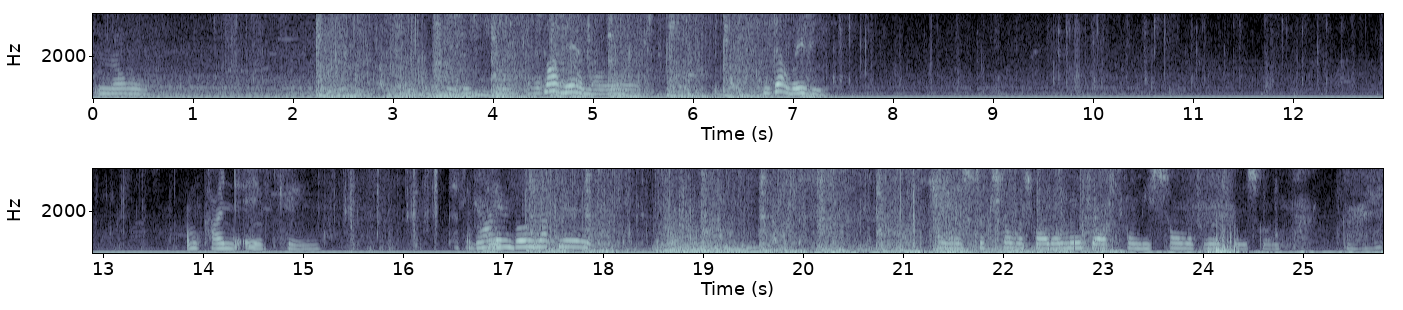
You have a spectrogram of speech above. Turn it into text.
Okay, He's that lazy. I'm kinda AFK. Cause I'm You're not even building up. Yeah, this took so much harder. I knew draft's gonna be so much worse for this one. Alright.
